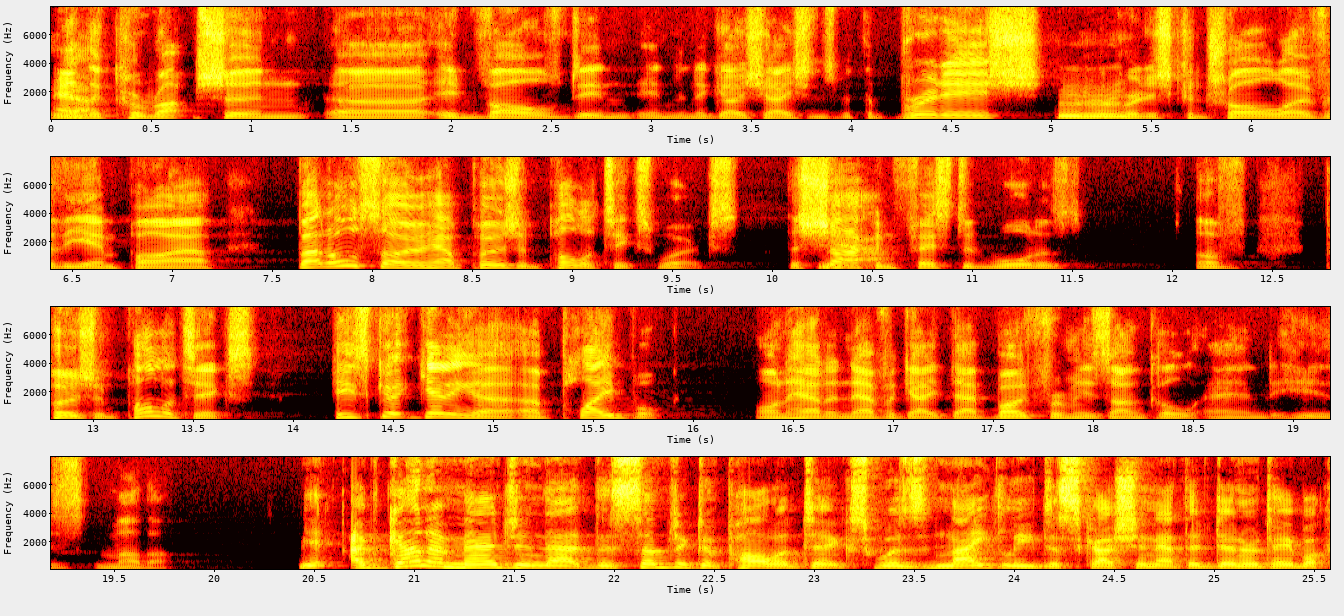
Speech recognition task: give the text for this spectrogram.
and Yeah. the corruption uh, involved in in the negotiations with the British, Mhm. the British control over the empire, but also how Persian politics works, the shark-infested waters of Persian politics. He's getting a, a playbook on how to navigate that, both from his uncle and his mother. Yeah, I've got to imagine that the subject of politics was nightly discussion at the dinner table.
